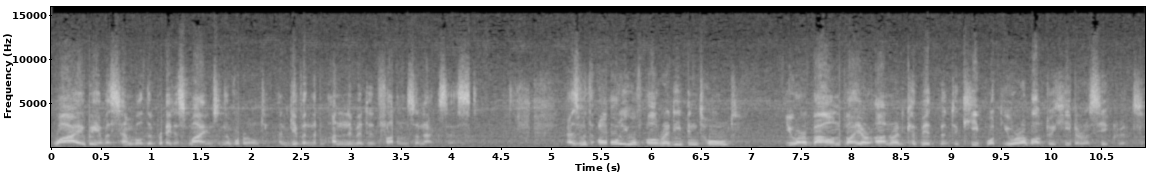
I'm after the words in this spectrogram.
why we have assembled the brightest minds in the world and given them unlimited funds and access. As with all you have already been told, you are bound by your honor and commitment to keep what you are about to hear a secret.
